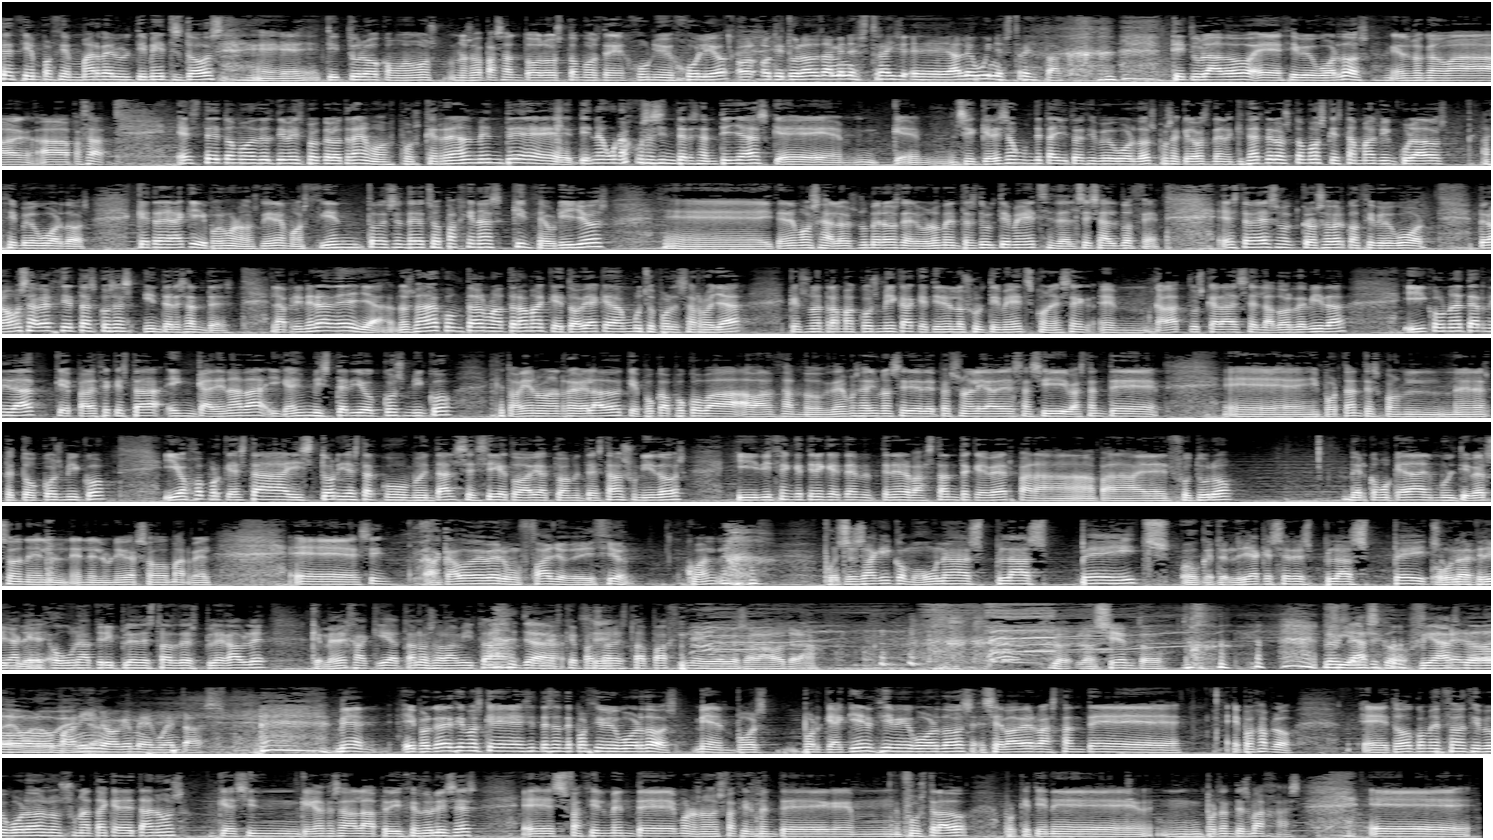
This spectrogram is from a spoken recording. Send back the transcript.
100% Marvel Ultimates 2, eh, título como hemos, nos va pasando todos los tomos de junio y julio. O, o titulado también Strike, eh, Halloween Strike Back. titulado eh, Civil War 2, que es lo que nos va a pasar. Este tomo de Ultimates, ¿por qué lo traemos? Pues que realmente tiene algunas cosas interesantillas que, que si queréis algún detallito de Civil War 2, pues aquí lo vas a tener. Quizás de los tomos que están más vinculados a Civil War 2. ¿Qué trae aquí? Pues bueno, os diremos 168 páginas, 15 eurillos, eh, y tenemos a los números del volumen 3 de Ultimates del 6 al 12. Esto es un crossover con Civil War. Pero vamos a ver ciertas cosas interesantes. La primera de ellas, nos van a contar una trama que todavía queda mucho por desarrollar, que es una trama cósmica que tienen los Ultimates con ese em, Ahora es el dador de vida y con una eternidad que parece que está encadenada y que hay un misterio cósmico que todavía no han revelado que poco a poco va avanzando. Tenemos ahí una serie de personalidades así bastante eh, importantes con el aspecto cósmico y ojo porque esta historia, este argumental se sigue todavía actualmente en Estados Unidos y dicen que tiene que te- tener bastante que ver para, para el futuro ver cómo queda el multiverso en el, en el universo Marvel. Eh, sí, Acabo de ver un fallo de edición. ¿Cuál? Pues es aquí como una splash page, o que tendría que ser splash page, O una triple. que- o una triple de estar desplegable, que me deja aquí a Thanos a la mitad, Ya, tienes que pasar sí. esta página y vuelves a la otra. lo, lo siento. Fiasco, fiasco de Pero, volumen. Panino, ¿qué me cuentas? Bien, ¿y por qué decimos que es interesante por Civil War 2? Bien, pues porque aquí en Civil War 2 se va a ver bastante... eh, por ejemplo, eh, todo comenzó en Civil War 2 es un ataque de Thanos que gracias a la predicción de Ulises es fácilmente, bueno, no es fácilmente em, frustrado porque tiene mm, importantes bajas. Eh,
